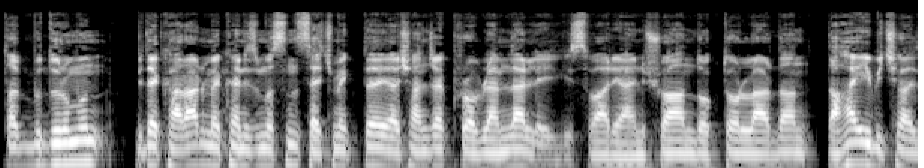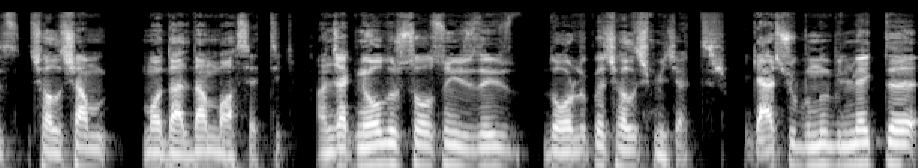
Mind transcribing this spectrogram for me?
Tabii bu durumun bir de karar mekanizmasını seçmekte yaşanacak problemlerle ilgisi var. Yani şu an doktorlardan daha iyi bir çalışan modelden bahsettik. Ancak ne olursa olsun %100 doğrulukla çalışmayacaktır. Gerçi bunu bilmek de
